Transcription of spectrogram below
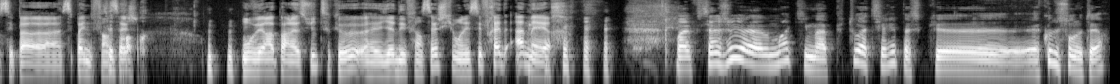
C'est pas, c'est pas une fin sèche. Propre. on verra par la suite que euh, il y a des fins sèches qui ont laissé Fred amer. Bref, c'est un jeu euh, moi qui m'a plutôt attiré parce que euh, à cause de son auteur,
